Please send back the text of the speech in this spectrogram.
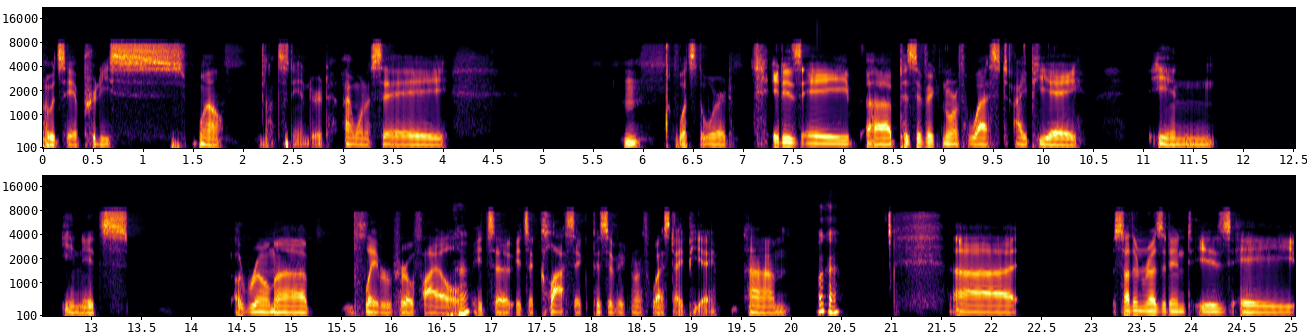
I would say a pretty well, not standard. I want to say, hmm, what's the word? It is a uh, Pacific Northwest IPA in in its aroma flavor profile. Okay. It's a it's a classic Pacific Northwest IPA. Um, Okay. uh, Southern Resident is a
